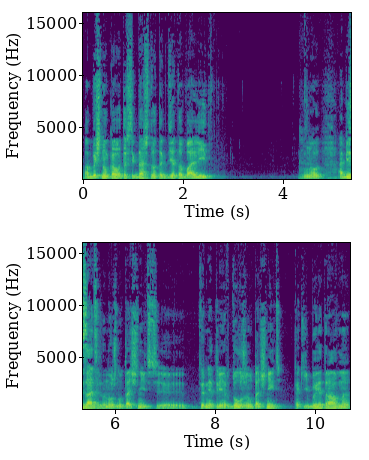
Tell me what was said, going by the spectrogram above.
Обычно у кого-то всегда что-то где-то болит. Ну вот. Обязательно нужно уточнить, э, вернее, тренер должен уточнить, какие были травмы,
